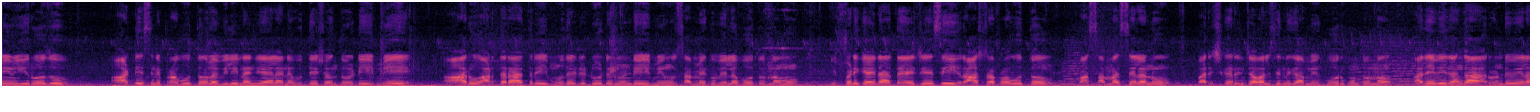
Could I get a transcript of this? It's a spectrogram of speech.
మేము ఈరోజు ఆర్టీసీని ప్రభుత్వంలో విలీనం చేయాలనే ఉద్దేశంతో మే ఆరు అర్ధరాత్రి మొదటి డ్యూటీ నుండి మేము సమ్మెకు వెళ్ళబోతున్నాము. ఇప్పటికైనా దయచేసి రాష్ట్ర ప్రభుత్వం మా సమస్యలను పరిష్కరించవలసిందిగా మేము కోరుకుంటున్నాం. అదేవిధంగా రెండు వేల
